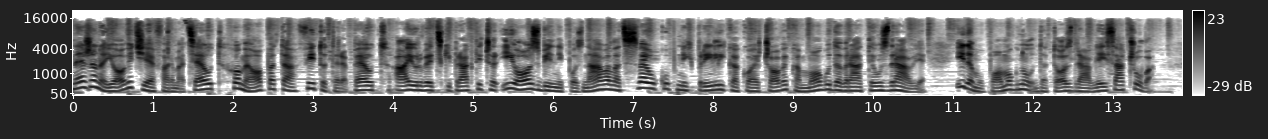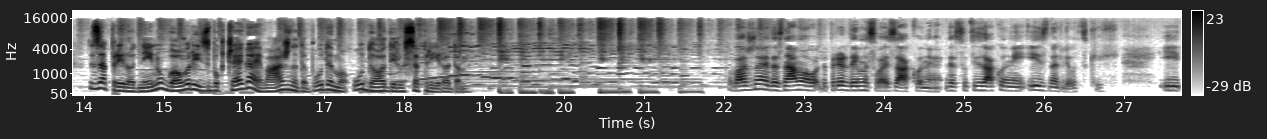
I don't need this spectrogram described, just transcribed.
Snežana Jović je farmaceut, homeopata, fitoterapeut, ajurvedski praktičar i ozbiljni poznavalac sveukupnih prilika koje čoveka mogu da vrate u zdravlje i da mu pomognu da to zdravlje i sačuva. Za prirodninu govori zbog čega je važno da budemo u dodiru sa prirodom. Važno je da znamo da priroda ima svoje zakone, da su ti zakoni iznad ljudskih i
